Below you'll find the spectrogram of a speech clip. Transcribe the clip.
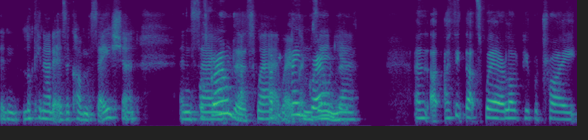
and looking at it as a conversation. And so grounded. that's where, where it comes grounded. in. Yeah. And I think that's where a lot of people try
